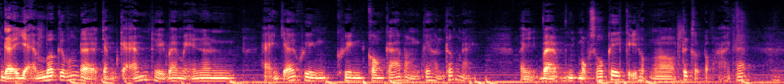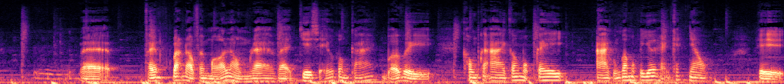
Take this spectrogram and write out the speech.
để giảm bớt cái vấn đề trầm cảm thì ba mẹ nên hạn chế khuyên khuyên con cái bằng cái hình thức này. Và, và một số cái kỹ thuật ờ, tích cực độc hại khác. Và phải bắt đầu phải mở lòng ra và chia sẻ với con cái bởi vì không có ai có một cái, ai cũng có một cái giới hạn khác nhau. Thì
